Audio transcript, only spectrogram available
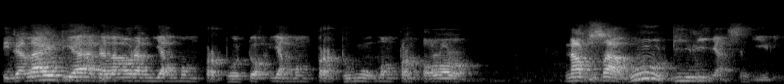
Tidak lain dia adalah orang yang memperbodoh, yang memperdungu, mempertolol nafsahu dirinya sendiri.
